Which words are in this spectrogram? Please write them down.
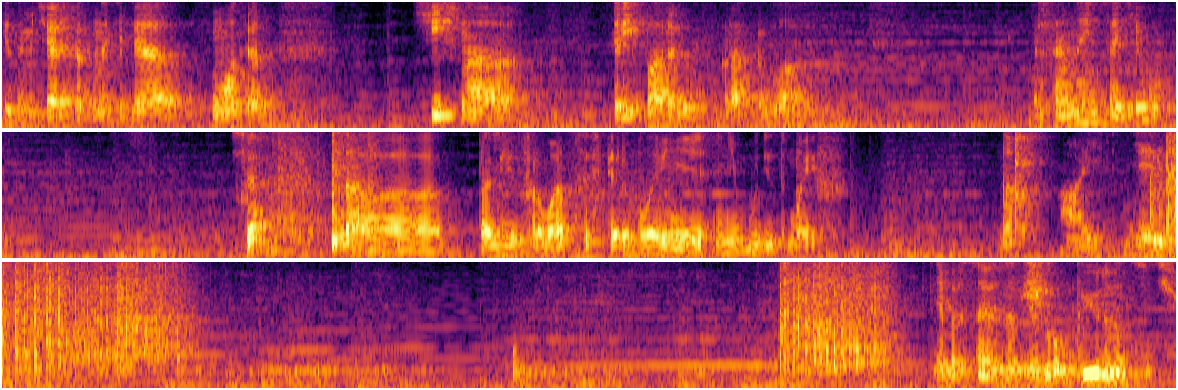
и замечаешь, как на тебя смотрят хищно три пары красных глаз. Бросаем на инициативу. Все? Да. А, там информации в первой половине не будет мейв. Да. Ай, 9. Я бросаю за две группы. 14.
